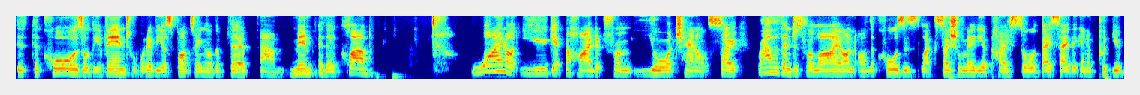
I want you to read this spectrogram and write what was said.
the, the cause or the event or whatever you're sponsoring or the the um, the club why not you get behind it from your channels? So rather than just rely on on the causes like social media posts or they say they're going to put your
